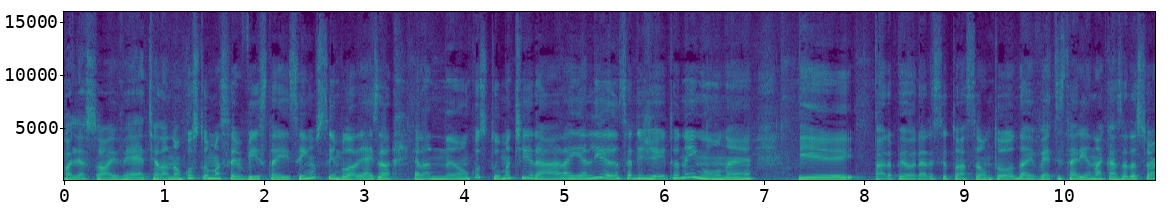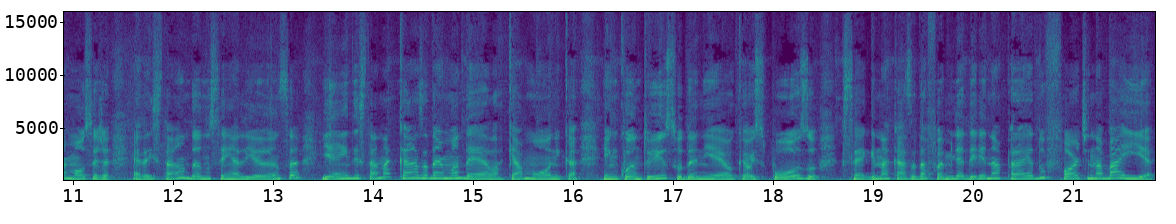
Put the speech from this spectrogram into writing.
Olha só, a Ivete, ela não costuma ser vista aí sem um símbolo. Aliás, ela, ela não costuma tirar aí aliança de jeito nenhum, né? E para piorar a situação toda, a Ivete estaria na casa da sua irmã, ou seja, ela está andando sem aliança e ainda está na casa da irmã dela, que é a Mônica. Enquanto isso, o Daniel, que é o esposo, segue na casa da família dele na Praia do Forte, na Bahia.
